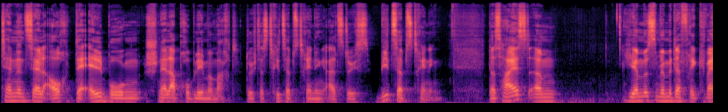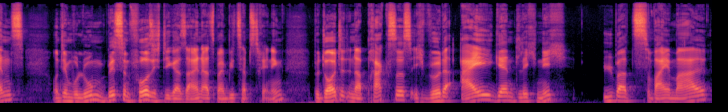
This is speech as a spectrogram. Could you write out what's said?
tendenziell auch der Ellbogen schneller Probleme macht durch das Trizepstraining als durchs Bizepstraining. Das heißt, ähm, hier müssen wir mit der Frequenz und dem Volumen ein bisschen vorsichtiger sein als beim Bizepstraining. Bedeutet in der Praxis, ich würde eigentlich nicht über zweimal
